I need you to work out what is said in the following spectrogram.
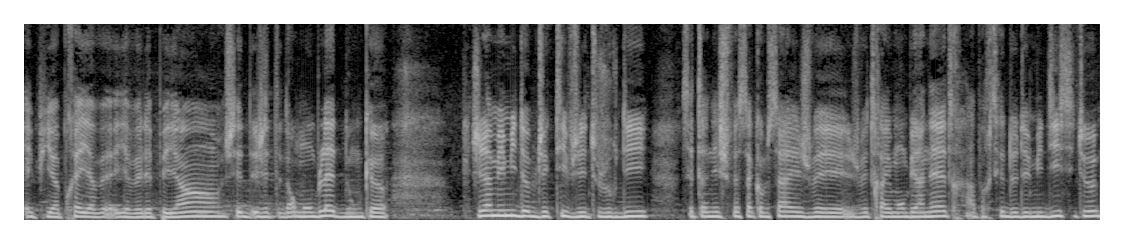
Et puis après, il y avait, les P1. J'ai- J'étais dans mon bled. Donc, euh, j'ai jamais mis d'objectif. J'ai toujours dit, cette année, je fais ça comme ça et je vais, travailler mon bien-être à partir de 2010, si tu veux.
